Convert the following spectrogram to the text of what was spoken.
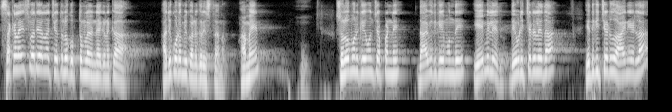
సకల ఐశ్వర్యాలు నా చేతిలో గుప్తంలో ఉన్నాయి కనుక అది కూడా మీకు అనుగ్రహిస్తాను. ఆమె సులోమునికి ఏముంది చెప్పండి? దావిదికి ఏముంది? ఏమీ లేదు. దేవుడు ఇచ్చాడు లేదా? ఎందుకు ఇచ్చాడు? ఆయన ఎడ్ల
